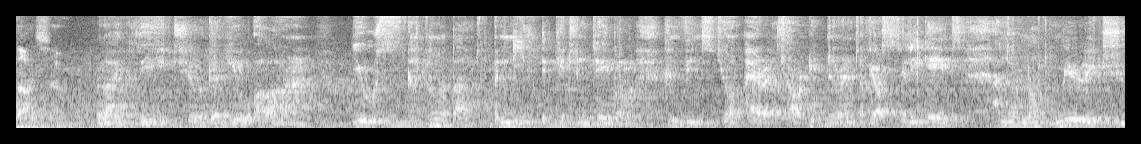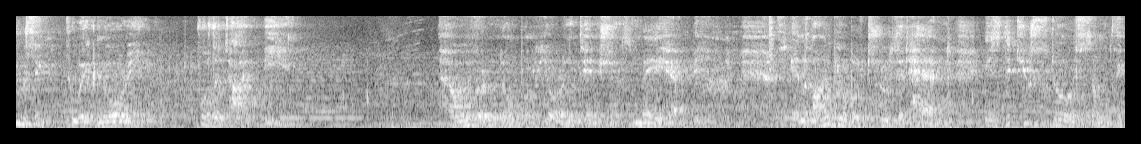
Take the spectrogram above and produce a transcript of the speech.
Thought so. Like the children you are, you scuttle about beneath the kitchen table, convinced your parents are ignorant of your silly games and are not merely choosing to ignore you for the time being. However noble your intentions may have been, the inarguable truth at hand is that you stole something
